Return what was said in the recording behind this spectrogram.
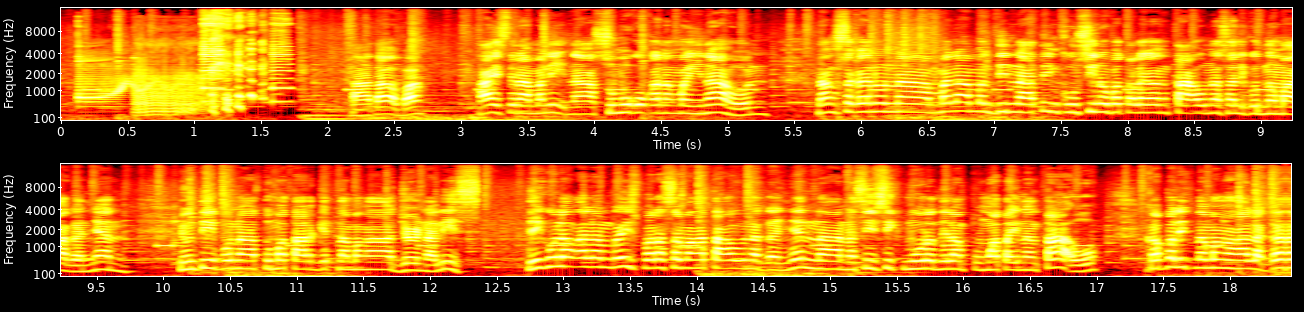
ah, tama ba? Ayos na mali na sumuko ka ng mahinahon nang sa ganun na malaman din natin kung sino ba talagang tao na sa likod ng mga ganyan. Yung tipo na tumatarget na mga journalist. Di ko lang alam guys para sa mga tao na ganyan na nasisikmura nilang pumatay ng tao kapalit ng mga halaga.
